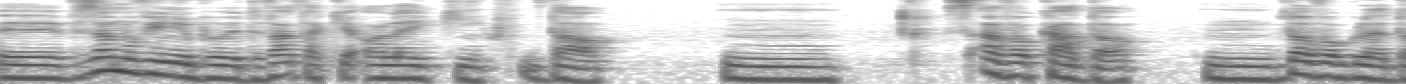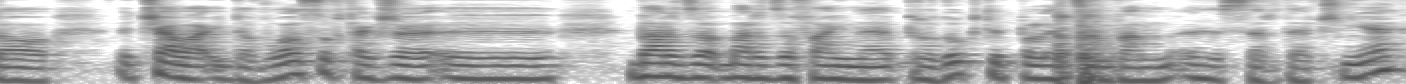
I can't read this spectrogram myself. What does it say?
y, w zamówieniu były dwa takie olejki do mm, z awokado do w ogóle do ciała i do włosów, także y, bardzo, bardzo fajne produkty, polecam Wam y, serdecznie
